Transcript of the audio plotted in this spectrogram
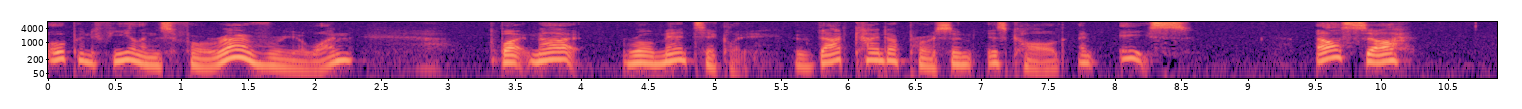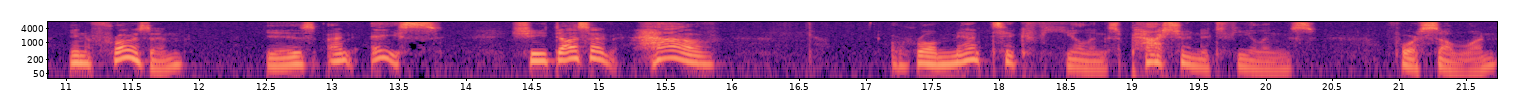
open feelings for everyone, but not romantically. That kind of person is called an ace. Elsa in Frozen is an ace. She doesn't have romantic feelings, passionate feelings for someone.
